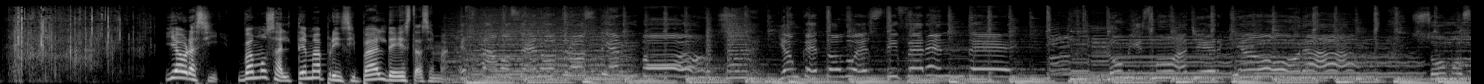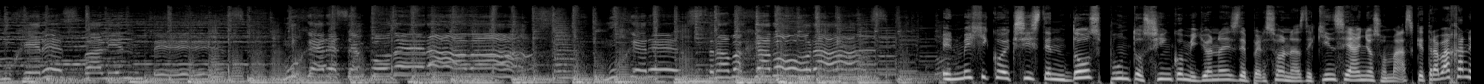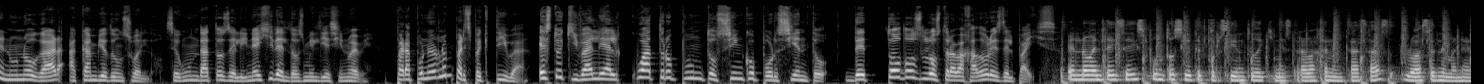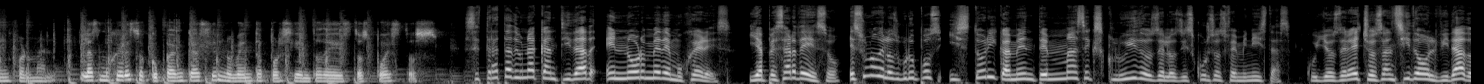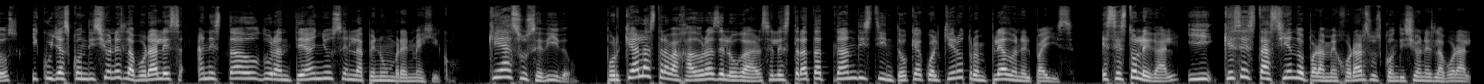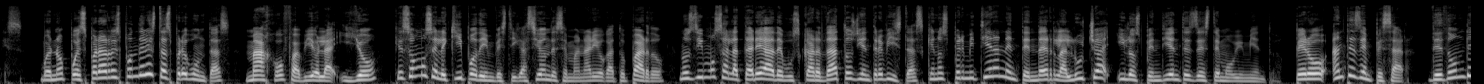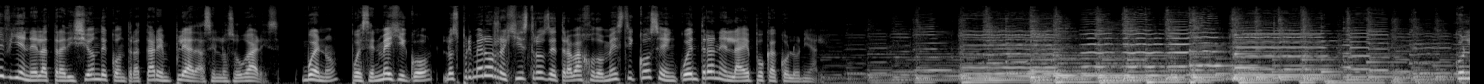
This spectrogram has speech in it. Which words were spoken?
Y ahora sí, vamos al tema principal de esta semana. En México existen 2.5 millones de personas de 15 años o más que trabajan en un hogar a cambio de un sueldo, según datos del INEGI del 2019. Para ponerlo en perspectiva, esto equivale al 4.5% de todos los trabajadores del país. El 96.7% de quienes trabajan en casas lo hacen de manera informal. Las mujeres ocupan casi el 90% de estos puestos. Se trata de una cantidad enorme de mujeres. Y a pesar de eso, es uno de los grupos históricamente más excluidos de los discursos feministas, cuyos derechos han sido olvidados y cuyas condiciones laborales han estado durante años en la penumbra en México. ¿Qué ha sucedido? ¿Por qué a las trabajadoras del hogar se les trata tan distinto que a cualquier otro empleado en el país? ¿Es esto legal? ¿Y qué se está haciendo para mejorar sus condiciones laborales? Bueno, pues para responder estas preguntas, Majo, Fabiola y yo, que somos el equipo de investigación de Semanario Gato Pardo, nos dimos a la tarea de buscar datos y entrevistas que nos permitieran entender la lucha y los pendientes de este movimiento. Pero antes de empezar, ¿de dónde viene la tradición de contratar empleadas en los hogares? Bueno, pues en México, los primeros registros de trabajo doméstico se encuentran en la época colonial.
